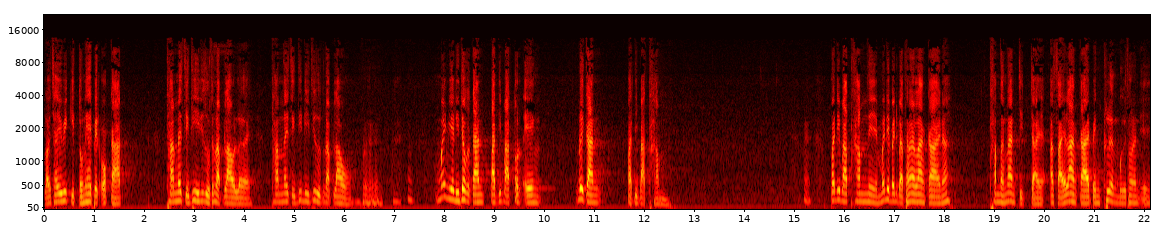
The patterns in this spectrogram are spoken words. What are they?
เราใช้วิกฤตตรงนี้ให้เป็นโอกาสทำในสิ่งที่ดีที่สุดสำหรับเราเลยทำในสิ่งที่ดีที่สุดสำหรับเรา ไม่มีดีเท่ากับการปฏิบัติตนเอง ด้วยการปฏิบัติธรรม ปฏิบัติธรรมเนี่ยไม่ได้ปฏิบัติทางด้านร่างกายนะทำทางด้านจิตใจ อาศัยร่างกายเป็นเครื่องมือเท่านั้นเอง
